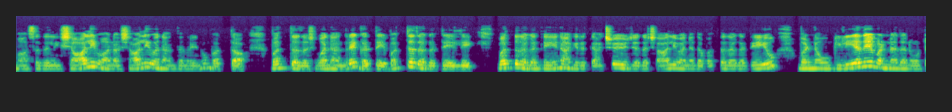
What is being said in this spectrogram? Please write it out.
ಮಾಸದಲ್ಲಿ ಶಾಲಿವನ ಶಾಲಿವನ ಅಂತಂದ್ರೆ ಏನು? ಭತ್ತ. ಭತ್ತದ ವನ ಅಂದ್ರೆ ಗದ್ದೆ. ಭತ್ತದ ಗದ್ದೆಯಲ್ಲಿ, ಭತ್ತದ ಗದ್ದೆ ಏನಾಗಿರುತ್ತೆ? ಅಶ್ವಯುಜದ ಶಾಲಿವನದ ಭತ್ತದ ಗದ್ದೆಯು ಬಣ್ಣವು ಗಿಳಿಯದೇ ಬಣ್ಣದ ನೋಟ.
